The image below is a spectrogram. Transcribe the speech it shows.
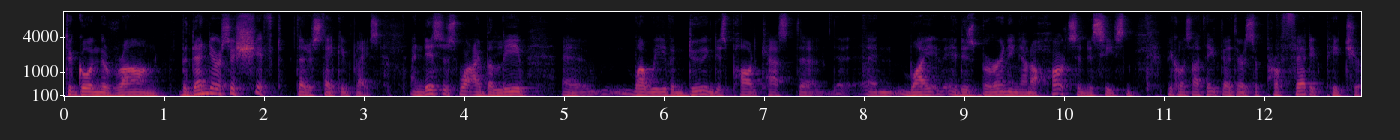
to going around. But then there's a shift that is taking place. And this is why I believe uh, why we're even doing this podcast uh, and why it is burning on our hearts in this season, because I think that there's a prophetic picture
